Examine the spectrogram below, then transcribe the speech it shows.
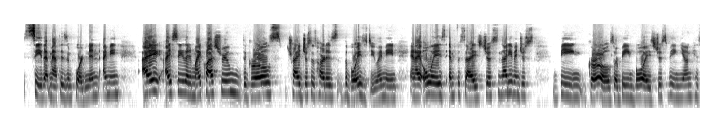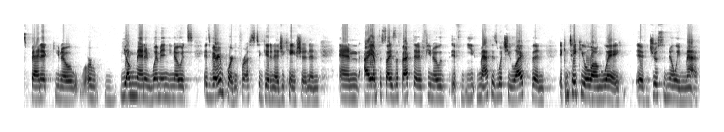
see that math is important. And I mean, I, I see that in my classroom, the girls try just as hard as the boys do. I mean, and I always emphasize just not even just being girls or being boys, just being young Hispanic, you know, or young men and women, you know, it's it's very important for us to get an education and and I emphasize the fact that if you know if you, math is what you like, then it can take you a long way. If just knowing math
